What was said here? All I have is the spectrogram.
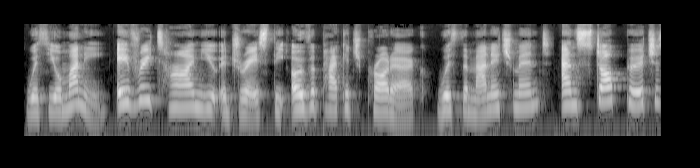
with your money. Every time you address the overpackaged product with the management and stop purchasing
